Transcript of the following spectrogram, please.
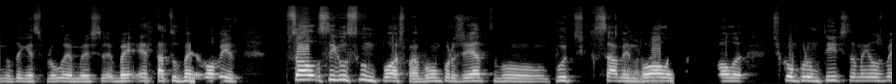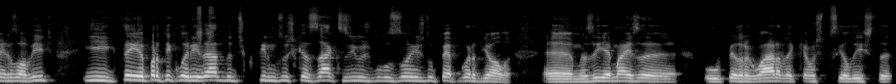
não tem esses problemas. Bem, é, está tudo bem resolvido. Pessoal, siga o segundo pós, pá. Bom projeto, bom, putos que sabem é de bola, bola descomprometidos, também eles bem resolvidos, e que têm a particularidade de discutirmos os casacos e os blusões do Pep Guardiola. Uh, mas aí é mais a o Pedro Guarda, que é um especialista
